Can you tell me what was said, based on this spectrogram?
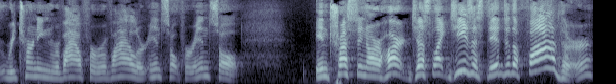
returning revile for revile or insult for insult, entrusting our heart just like Jesus did to the Father,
